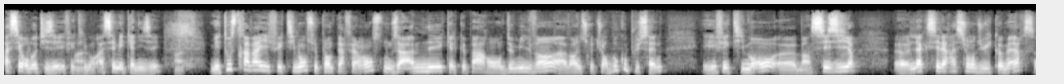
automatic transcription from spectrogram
assez robotisé, effectivement, assez mécanisé. Mais tout ce travail, effectivement, ce plan de performance nous a amené quelque part en 2020 à avoir une structure beaucoup plus saine. Et effectivement, euh, ben, saisir euh, l'accélération du e-commerce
